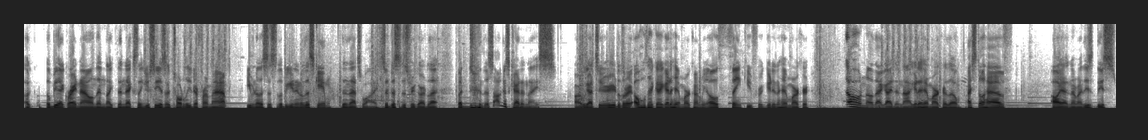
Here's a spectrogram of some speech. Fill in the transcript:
a, it'll be like right now, and then like the next thing you see is a totally different map, even though this is the beginning of this game, then that's why. So just disregard that. But dude, this AUG is kind of nice. All right, we got two here to the right. Oh, that guy got a hit mark on me. Oh, thank you for getting a hit marker. Oh no, that guy did not get a hit marker though. I still have. Oh yeah, never mind. These these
